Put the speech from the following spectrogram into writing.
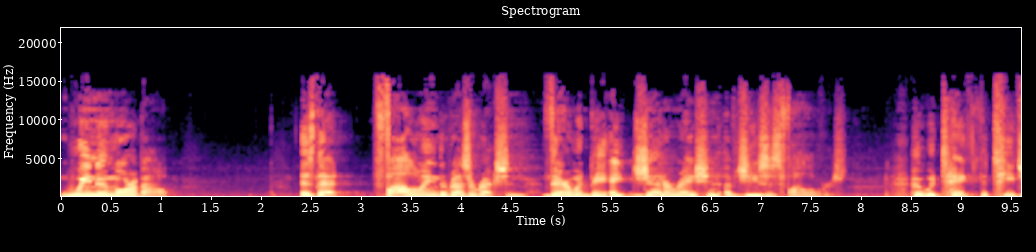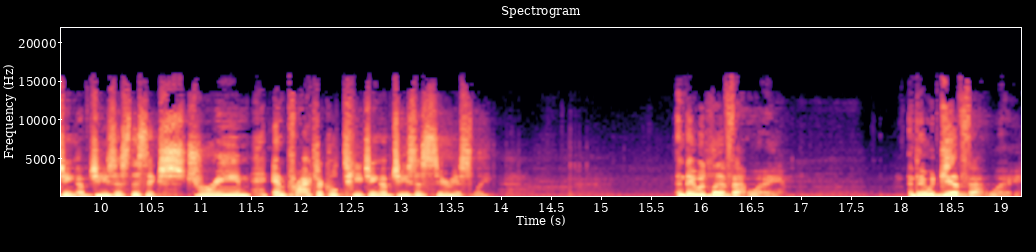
we knew more about is that following the resurrection, there would be a generation of Jesus followers who would take the teaching of Jesus, this extreme, impractical teaching of Jesus, seriously. And they would live that way. And they would give that way.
